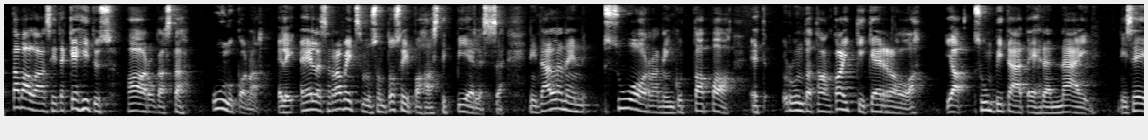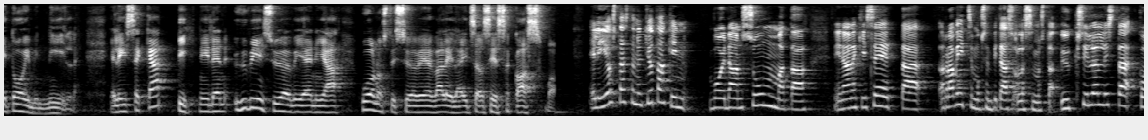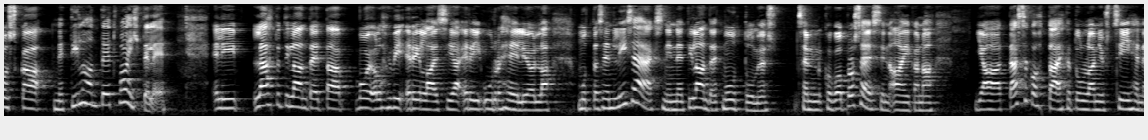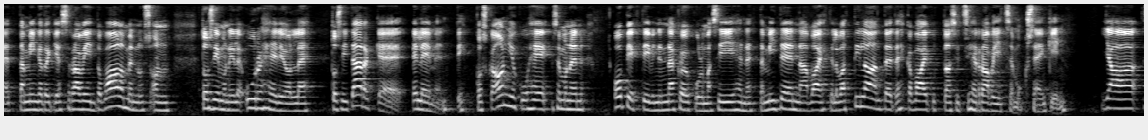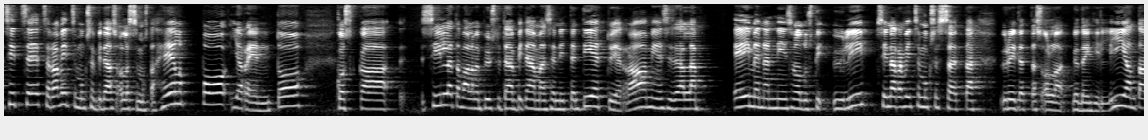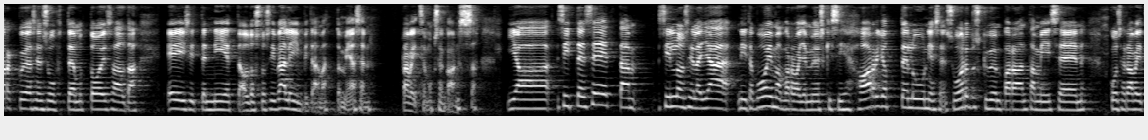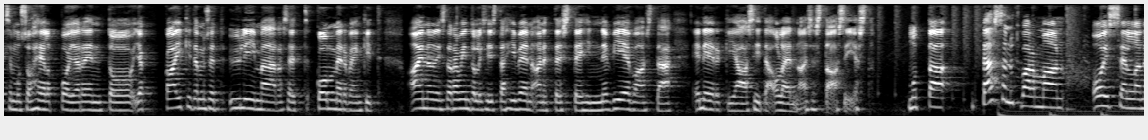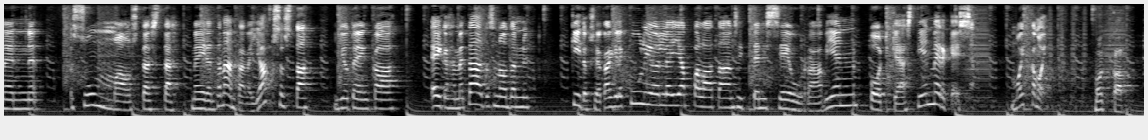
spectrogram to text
tavallaan siitä kehityshaarukasta ulkona, eli heillä se ravitsemus on tosi pahasti pielessä, niin tällainen suora niin kuin tapa, että runtataan kaikki kerralla ja sun pitää tehdä näin, niin se ei toimi niille. Eli se käppi niiden hyvin syövien ja huonosti syövien välillä itse asiassa kasvaa. Eli jos tästä nyt jotakin voidaan summata, niin ainakin se, että ravitsemuksen pitäisi olla semmoista yksilöllistä, koska ne tilanteet vaihtelee. Eli lähtötilanteita voi olla hyvin erilaisia eri urheilijoilla, mutta sen lisäksi niin ne tilanteet muuttuu myös sen koko prosessin aikana. Ja tässä kohtaa ehkä tullaan just siihen, että minkä takia se ravintovalmennus on tosi monille urheilijoille tosi tärkeä elementti, koska on joku he, semmoinen objektiivinen näkökulma siihen, että miten nämä vaihtelevat tilanteet ehkä vaikuttaa sitten siihen ravitsemukseenkin. Ja sitten se, että se ravitsemuksen pitäisi olla semmoista helppoa ja rentoa, koska sillä tavalla me pystytään pitämään sen niiden tiettyjen raamien sisällä. Ei mennä niin sanotusti yli siinä ravitsemuksessa, että yritettäisiin olla jotenkin liian tarkkoja sen suhteen, mutta toisaalta ei sitten niin, että oltaisiin tosi väliinpitämättömiä sen ravitsemuksen kanssa. Ja sitten se, että silloin siellä jää niitä voimavaroja myöskin siihen harjoitteluun ja sen suorituskyvyn parantamiseen, kun se ravitsemus on helppoa ja rentoa ja kaikki tämmöiset ylimääräiset kommervenkit aina niistä ravintolisista hivenainetesteihin, ne vie vaan sitä energiaa siitä olennaisesta asiasta. Mutta tässä nyt varmaan olisi sellainen summaus tästä meidän tämän päivän jaksosta, jotenka eiköhän me täältä sanota nyt kiitoksia kaikille kuulijoille ja palataan sitten seuraavien podcastien merkeissä. Moikka moi! Moikka!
